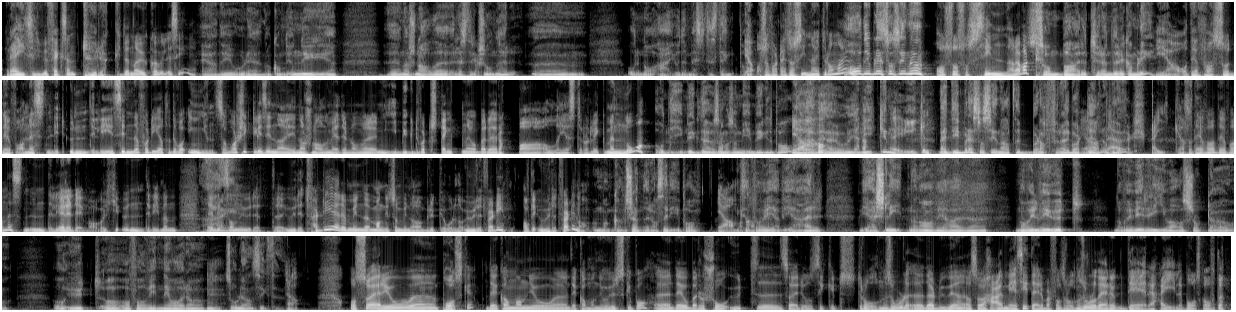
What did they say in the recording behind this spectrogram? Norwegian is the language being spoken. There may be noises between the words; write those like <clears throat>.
Reiselivet fikk seg en trøkk denne uka, vil jeg si. ja, det gjorde det. Nå kom det jo nye eh, nasjonale restriksjoner. eh, og nå er jo det meste stengt på. Ja, Og så ble de så sinna i Trondheim. Å, de ble så sinna! Og så så sinna de ble. Som bare trøndere kan bli. Ja, og det var, så, det var nesten litt underlig sinne, fordi at det var ingen som var skikkelig sinna i nasjonale medier når mi bygd ble stengt ned og bare rappa alle gjester og slik. Men nå Og de bygd er jo samme som mi bygd, Pål. Ja. Vi er jo i Viken. Ja, Viken. Nei, de ble så sinna at det blafra i barter. Ja, det er vel steike. Altså, det, var, det var nesten underlig. Eller det var vel ikke underlig, men det er litt sånn urett, urettferdig. Er det mange som begynner å bruke ordet nå. Urettferdig. Alt er urettferdig nå. Man kan skjønne raseriet, Pål. Ja, man kan. For vi er, vi, er, vi er slitne nå. Vi har, eh, nå vil vi ut. Nå vil vi rive av oss skjorta og, og ut og, og få vind i håret og Mm. sol i ansiktet. Ja. Og så er det jo eh, påske. Det kan, man jo, eh, det kan man jo huske på. Det er jo bare å se ut, så er det jo sikkert strålende sol der du er. Altså Her med sitt er det i hvert fall strålende sol, og det er det er hele påska ofte.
